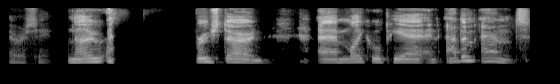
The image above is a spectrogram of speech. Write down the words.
never seen No, Bruce Dern, um, Michael Paré, and Adam Ant.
